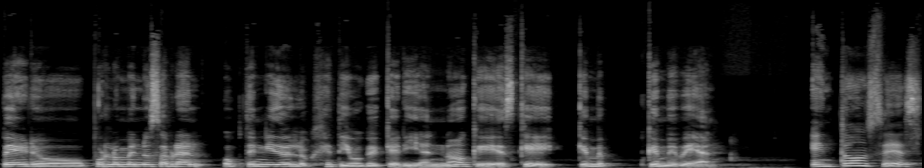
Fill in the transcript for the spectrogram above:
pero por lo menos habrán obtenido el objetivo que querían, ¿no? Que es que, que, me, que me vean. Entonces,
